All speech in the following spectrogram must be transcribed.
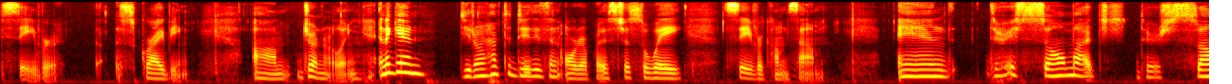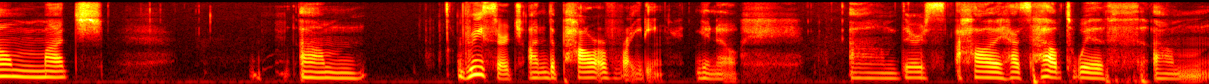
saver scribing, um, journaling. And again, you don't have to do these in order, but it's just the way savor comes out. And there is so much, there's so much um, research on the power of writing, you know. Um, there's how it has helped with um,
